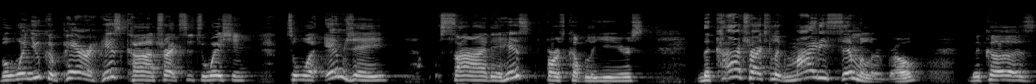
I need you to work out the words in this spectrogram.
But when you compare his contract situation to what MJ signed in his first couple of years, the contracts look mighty similar, bro. Because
